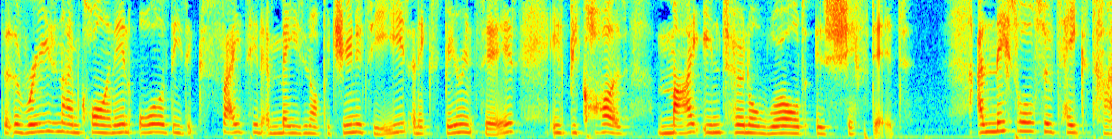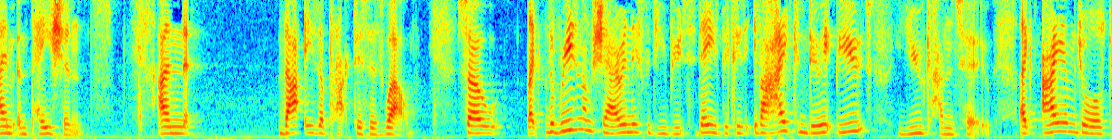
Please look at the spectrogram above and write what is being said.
that the reason I'm calling in all of these exciting, amazing opportunities and experiences is because my internal world is shifted. And this also takes time and patience. And that is a practice as well. So like the reason I'm sharing this with you, Beauts, today is because if I can do it, Beauts, you can too. Like I am just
